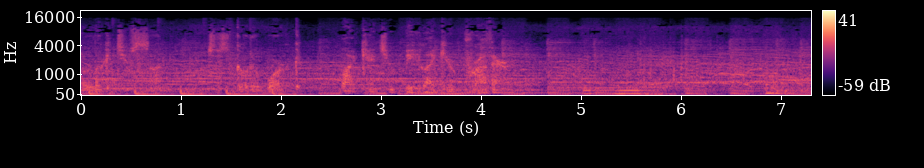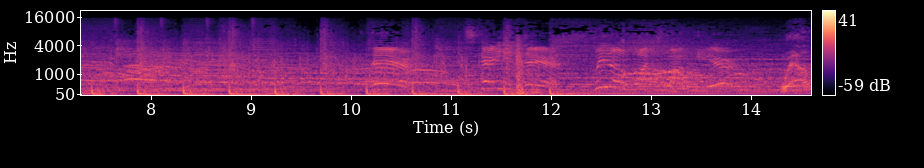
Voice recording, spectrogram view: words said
I don't want to look at you, son. Just go to work. Why can't you be like your brother? There! Stay in there! We don't want you out here! Well,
